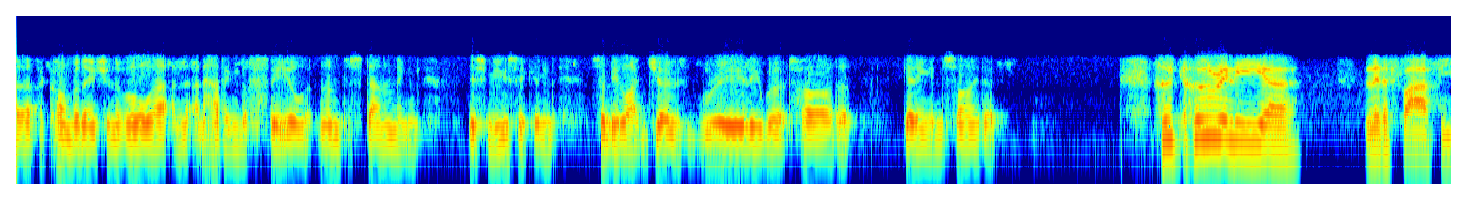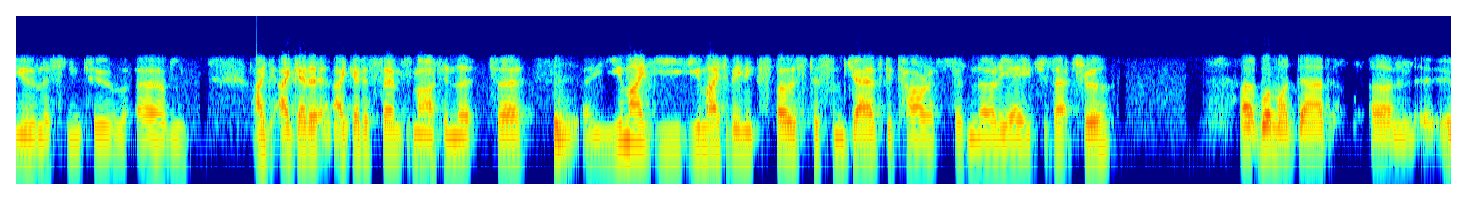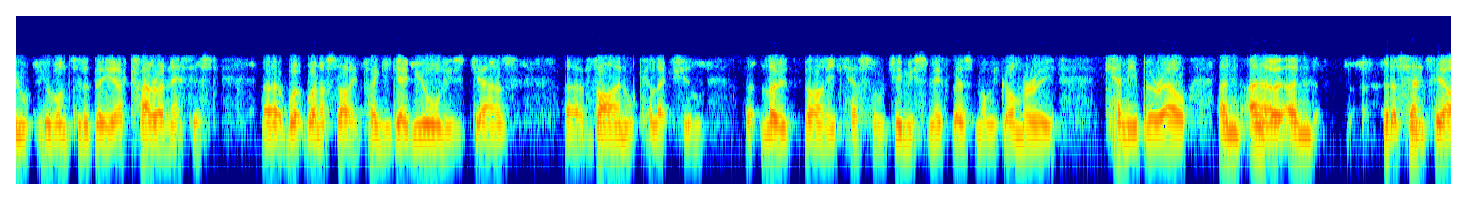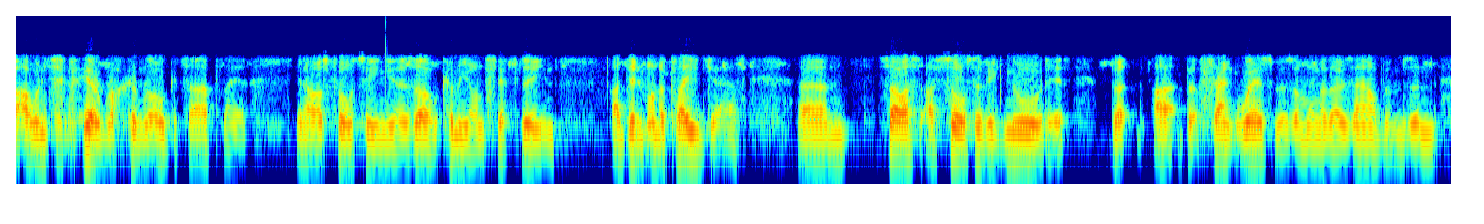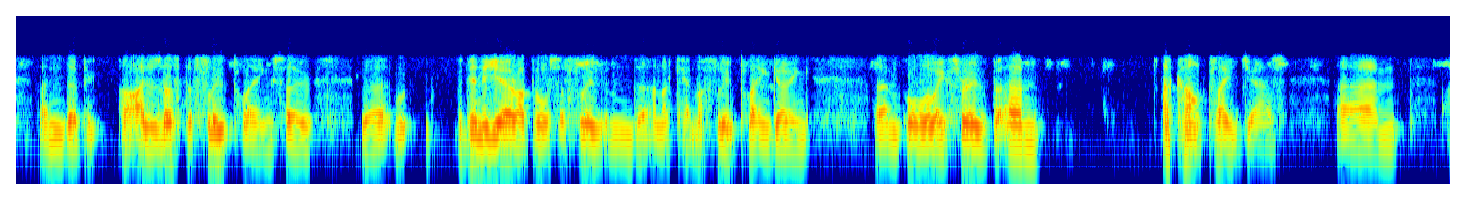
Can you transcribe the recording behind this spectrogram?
a combination of all that and, and having the feel and understanding this music. And somebody like Joe's really worked hard at getting inside it. Who who really uh, lit a fire for you listening to? Um, I, I, get a I get a sense, Martin, that uh, you might you might have been exposed to some jazz guitarists at an early age. Is that true? Uh, well, my dad, um, who who wanted to be a clarinetist, uh, when I started playing, he gave me all his jazz uh, vinyl collection that load Barney Kessel, Jimmy Smith, Wes Montgomery, Kenny Burrell, and I know, and but essentially, I, I wanted to be a rock and roll guitar player. You know, I was 14 years old, coming on 15. I didn't want to play jazz, um, so I, I, sort of ignored it. But uh, but Frank Wess was on one of those albums, and and uh, I loved the flute playing. So uh, within a year, I bought a flute, and uh, and I kept my flute playing going um, all the way through. But um, I can't play jazz. Um,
